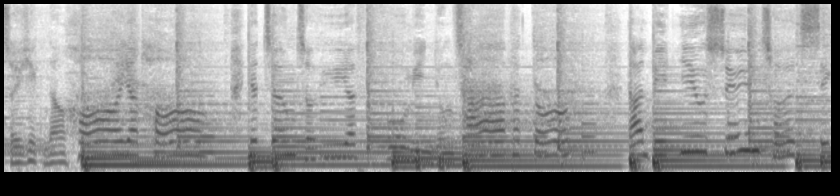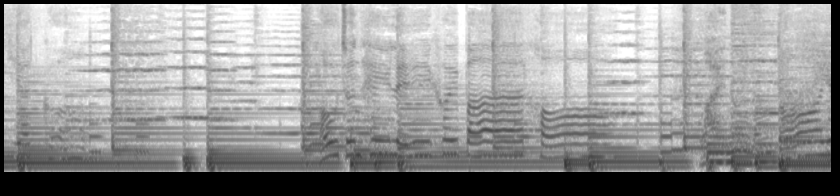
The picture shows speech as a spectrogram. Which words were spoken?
谁亦能可一可，一张嘴一副面容差不多，但别要选出色一个，耗尽气力去不可。怀内能躲一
